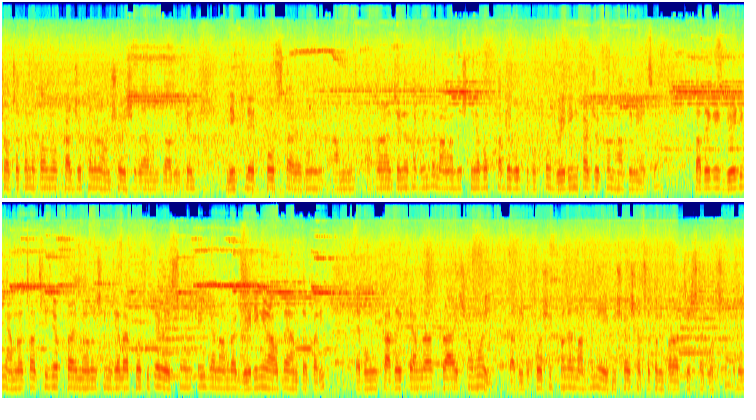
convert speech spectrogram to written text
সচেতনতামূলক কার্যক্রমের অংশ হিসেবে আমরা তাদেরকে লিফলেট, পোস্টার এবং আপনারা জেনে থাকেন যে বাংলাদেশ নিরাপদ খাদ্য কর্তৃপক্ষ গ্রেডিং কার্যক্রম হাতে নিয়েছে। তাদেরকে গ্রেডিং আমরা চাচ্ছি যে প্রায় ময়মনসিংহ জেলার প্রতিটা রেস্টুরেন্টকেই যেন আমরা গ্রেডিংয়ের আওতায় আনতে পারি এবং তাদেরকে আমরা প্রায় সময় তাদেরকে প্রশিক্ষণের মাধ্যমে এই বিষয়ে সচেতন করার চেষ্টা করছি এবং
